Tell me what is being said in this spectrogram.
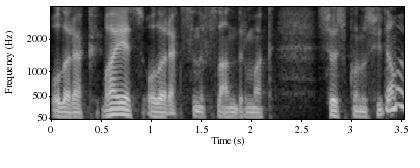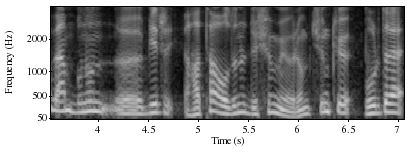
olarak, bias olarak sınıflandırmak söz konusuydu ama ben bunun e, bir hata olduğunu düşünmüyorum. Çünkü burada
